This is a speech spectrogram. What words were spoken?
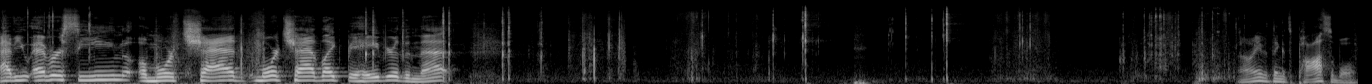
Have you ever seen a more chad, more chad-like behavior than that? Don't even think it's possible.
